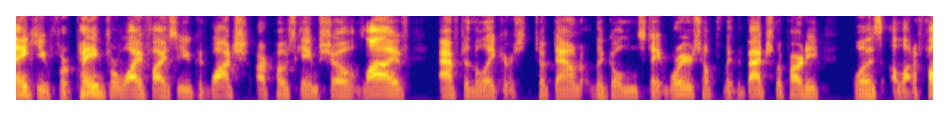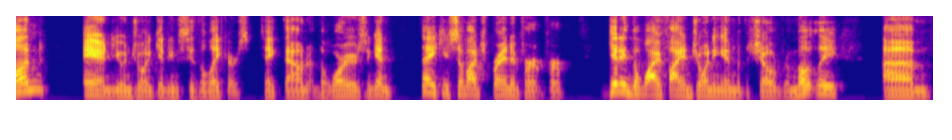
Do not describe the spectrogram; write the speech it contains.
Thank you for paying for Wi-Fi so you could watch our post-game show live after the Lakers took down the Golden State Warriors. Hopefully, the bachelor party was a lot of fun, and you enjoyed getting to see the Lakers take down the Warriors. Again, thank you so much, Brandon, for for getting the Wi-Fi and joining in with the show remotely. Um,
